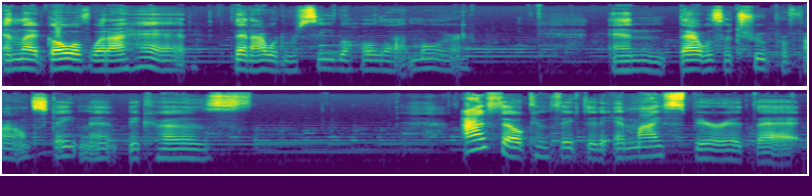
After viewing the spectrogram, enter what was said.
and let go of what I had, then I would receive a whole lot more. And that was a true profound statement because I felt convicted in my spirit that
